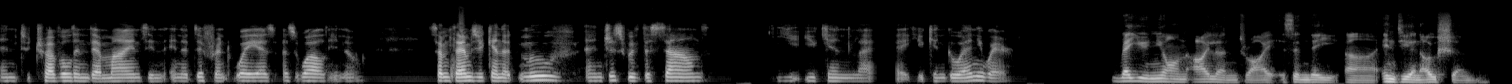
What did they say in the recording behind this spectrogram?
and to travel in their minds in, in a different way as, as well you know. Sometimes you cannot move and just with the sound you, you can like you can go anywhere. Reunion island right is in the uh, indian ocean.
